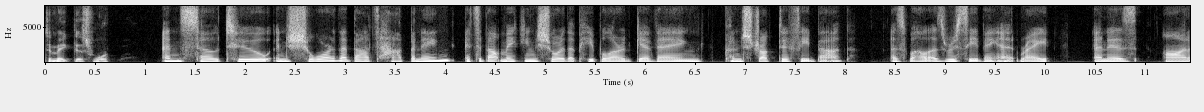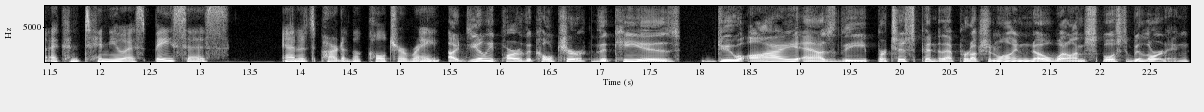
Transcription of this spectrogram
to make this work. And so, to ensure that that's happening, it's about making sure that people are giving constructive feedback as well as receiving it, right? And is on a continuous basis and it's part of the culture, right? Ideally, part of the culture. The key is do I, as the participant in that production line, know what I'm supposed to be learning?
